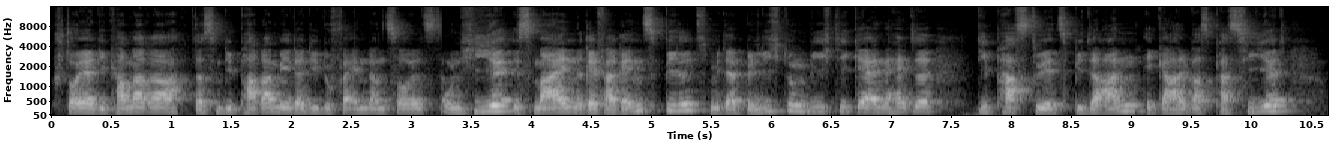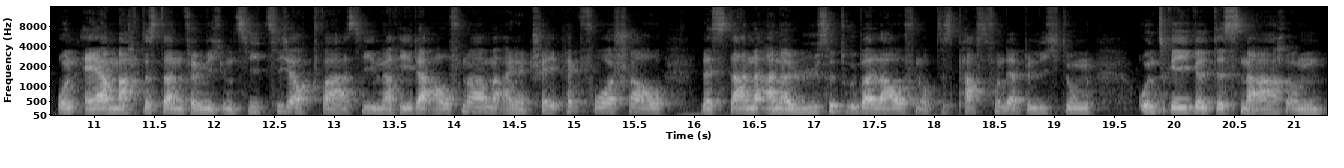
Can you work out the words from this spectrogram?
steuer die Kamera, das sind die Parameter, die du verändern sollst. Und hier ist mein Referenzbild mit der Belichtung, wie ich die gerne hätte. Die passt du jetzt bitte an, egal was passiert. Und er macht es dann für mich und zieht sich auch quasi nach jeder Aufnahme eine JPEG-Vorschau, lässt da eine Analyse drüber laufen, ob das passt von der Belichtung und regelt das nach. Ähm,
